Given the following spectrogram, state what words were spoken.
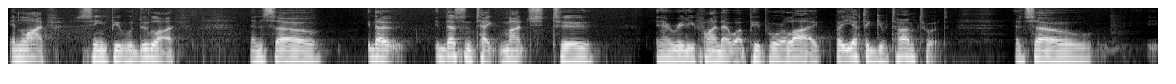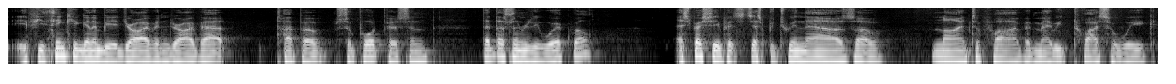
in life, seeing people do life, and so you know it doesn't take much to you know really find out what people are like, but you have to give time to it. And so if you think you're going to be a drive in drive out type of support person, that doesn't really work well, especially if it's just between the hours of nine to five and maybe twice a week.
